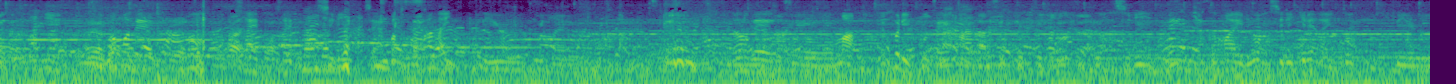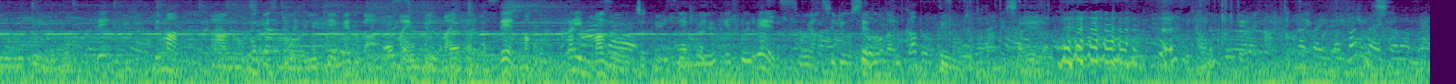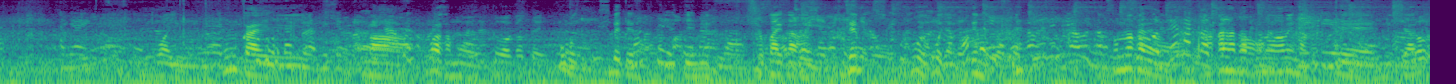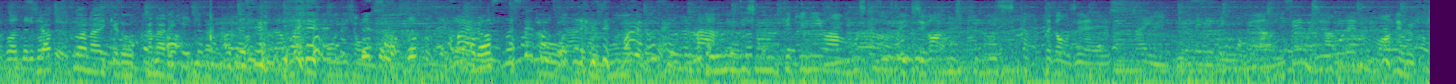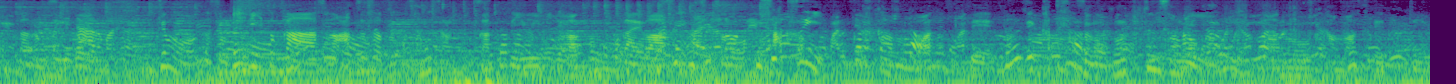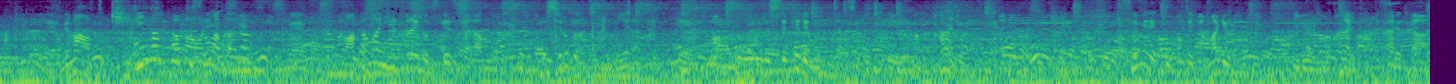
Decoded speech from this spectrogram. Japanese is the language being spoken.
走りじゃやっぱ届かないっていうふうに思ったんですね。なので、そのまあ、やっぱりこう前半から積極的に行く走りで100マイルを走りきれないとっていうふうに思ってで、まあ、あの今回その UTMF が、まあ、MV の前にあるので、まあ、今回まずちょっと UTMF でそういう走りをしてどうなるかっていうのをちょっと試してみようと思ってなんとかねこれできました。とはいう今回、まあ、小川さんもほぼすべての UTMF を初回から全部、ほぼほぼじゃない、全部ですね、その中でね、なかなかこの雨が降って蒸し暑、蒸し暑くはないけど、かなり霧が出て、コンディションがロスしてたそうは思いますけど。コンディション的にはもしかすると一番厳しかったかもしれないですね。2015年も雨降ったんですけど、でもその霧とかその暑さとか寒さとかっていう意味では今回はその暑い区間もあってでかつその本当に寒いあの区間もあってっていうのででまあ霧が本当すごかったんですね。まあ頭にヘッドライトつけてたらもう白くなっちゃって見えなくて。まあ、そして手で持って走るっていうのがかなり大きくなりますのでそういう意味でこう本当に生力っていうのをかなり試された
